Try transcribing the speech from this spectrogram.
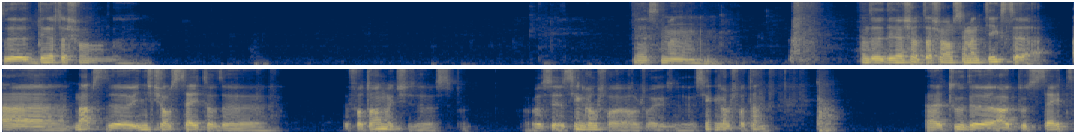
the denotation yes, man. and the denotational semantics uh, maps the initial state of the, the photon, which is a, a single for a single photon, uh, to the output state.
